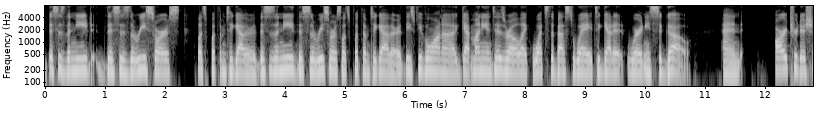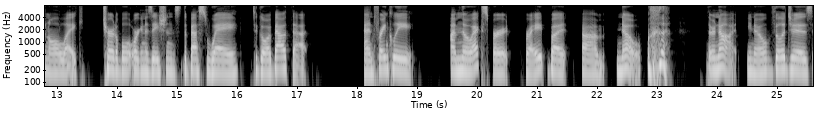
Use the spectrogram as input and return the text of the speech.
this is the need, this is the resource, let's put them together. This is a need, this is a resource, let's put them together. These people want to get money into Israel, like what's the best way to get it where it needs to go? And our traditional like charitable organizations the best way to go about that? And frankly, I'm no expert, right? But um, no, they're not. You know, villages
